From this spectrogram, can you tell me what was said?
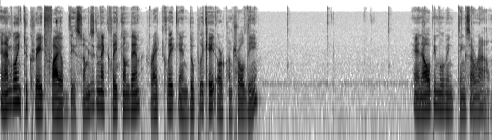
And I'm going to create five of these. So I'm just gonna click on them right click and duplicate or control D and I'll be moving things around.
